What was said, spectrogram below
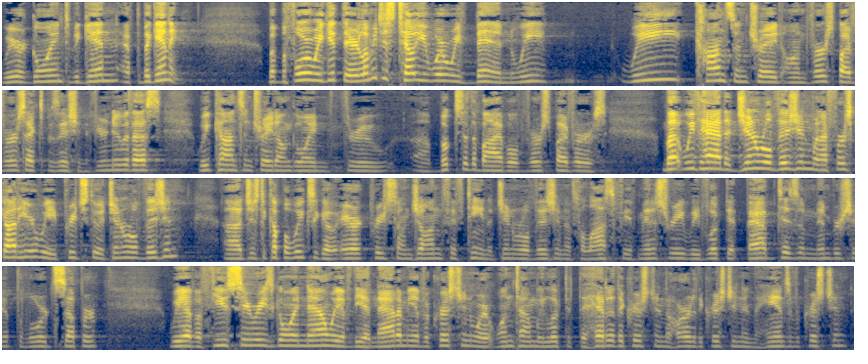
We are going to begin at the beginning. But before we get there, let me just tell you where we've been. We we concentrate on verse by verse exposition. If you're new with us, we concentrate on going through uh, books of the Bible, verse by verse. But we've had a general vision. When I first got here, we preached through a general vision. Uh, just a couple weeks ago, Eric preached on John 15, a general vision of philosophy of ministry. We've looked at baptism, membership, the Lord's Supper. We have a few series going now. We have the anatomy of a Christian, where at one time we looked at the head of the Christian, the heart of the Christian, and the hands of a Christian.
